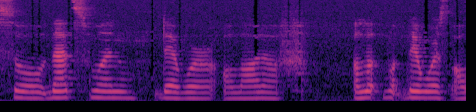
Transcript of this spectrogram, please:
so that's when there were a lot of a lot there was a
